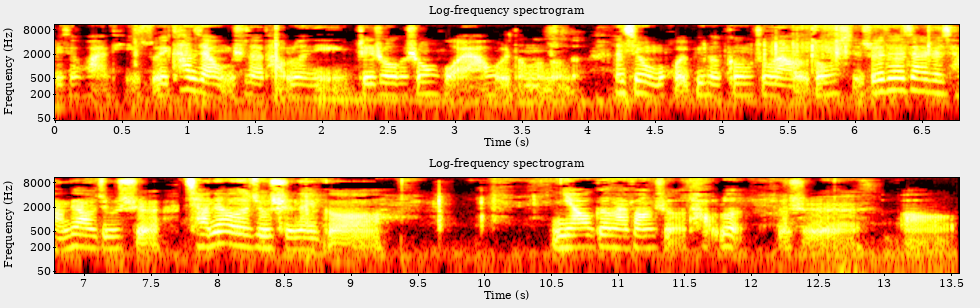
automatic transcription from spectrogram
这些话题，所以看起来我们是在讨论你这周的生活呀，或者等等等等，但其实我们回避了更重要的东西，所以他在这强调就是强调的就是那个你要跟来访者讨论，就是呃，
